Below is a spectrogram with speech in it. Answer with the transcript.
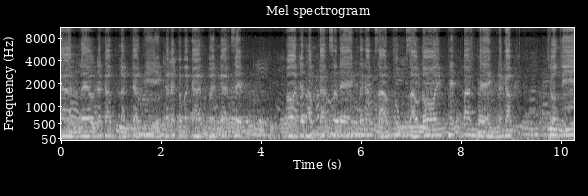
งานแล้วนะครับ หลังจากที่คณะกรรมการเปิดงานเสร็จ ก็จะทำการแสดงนะครับสามทุ่มสาวน้อยเพชรบ้านแพงนะครับ ช่วงนี้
